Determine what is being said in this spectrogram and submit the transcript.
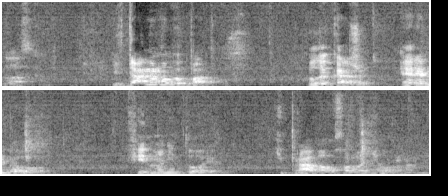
будь ласка. І в даному випадку, коли кажуть РНБО, Фінмоніторинг і правоохоронні органи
